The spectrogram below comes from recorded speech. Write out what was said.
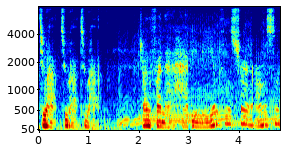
Too hot, too hot, too hot. trying to find that happy medium for this track, honestly.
